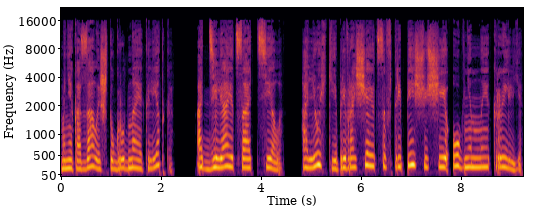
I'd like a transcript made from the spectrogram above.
Мне казалось, что грудная клетка отделяется от тела, а легкие превращаются в трепещущие огненные крылья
